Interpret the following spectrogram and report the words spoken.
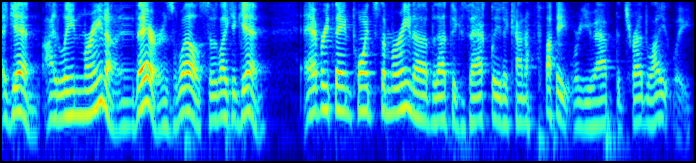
again, Eileen Marina there as well. So like again, everything points to Marina, but that's exactly the kind of fight where you have to tread lightly.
